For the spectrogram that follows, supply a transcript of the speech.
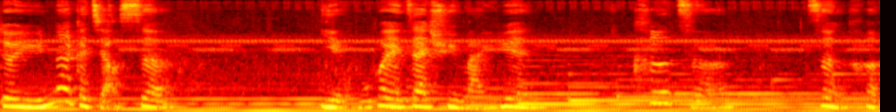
对于那个角色，也不会再去埋怨、苛责、憎恨，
